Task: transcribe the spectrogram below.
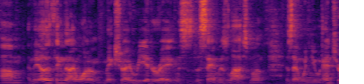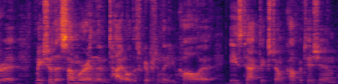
Um, and the other thing that I want to make sure I reiterate, and this is the same as last month, is that when you enter it, make sure that somewhere in the title description that you call it East Tactics Jump Competition,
